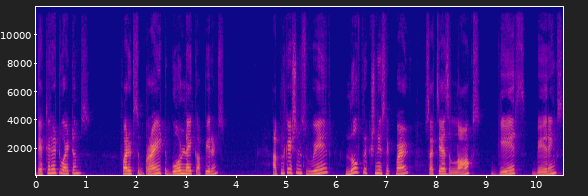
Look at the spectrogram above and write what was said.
decorative items for its bright gold like appearance, applications where low friction is required such as locks, gears, bearings,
